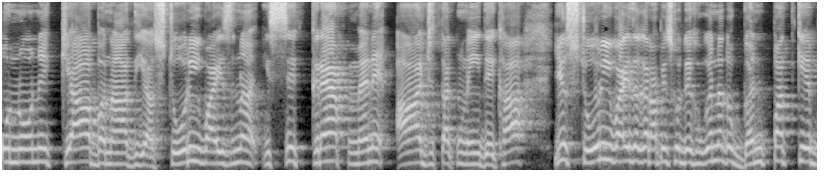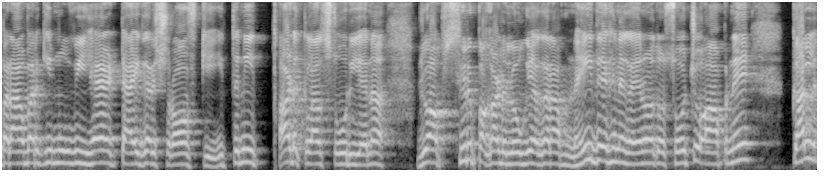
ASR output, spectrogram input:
उन्होंने क्या बना दिया? स्टोरी वाइज ना, इससे क्रैप मैंने आज तक नहीं देखा। ये स्टोरी वाइज अगर आप इसको देखोगे ना तो गणपत के बराबर की मूवी है टाइगर श्रॉफ की। इतनी थर्ड क्लास स्टोरी है ना, जो आप सिर पकड़ पकड़ लोगे, अगर आप नहीं देखने गए ना तो सोचो आपने कल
